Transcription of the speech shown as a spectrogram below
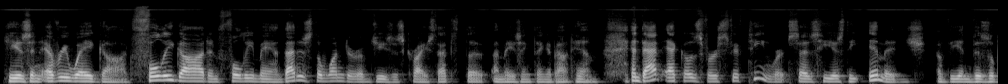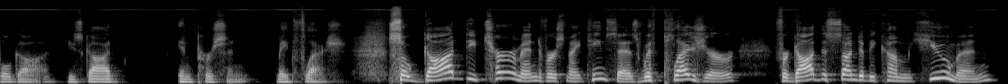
He is in every way God, fully God and fully man. That is the wonder of Jesus Christ. That's the amazing thing about him. And that echoes verse 15, where it says he is the image of the invisible God. He's God in person, made flesh. So God determined, verse 19 says, with pleasure for God the Son to become human.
